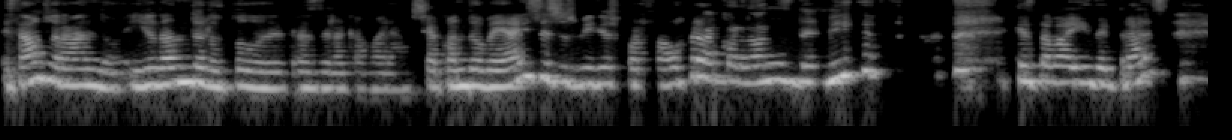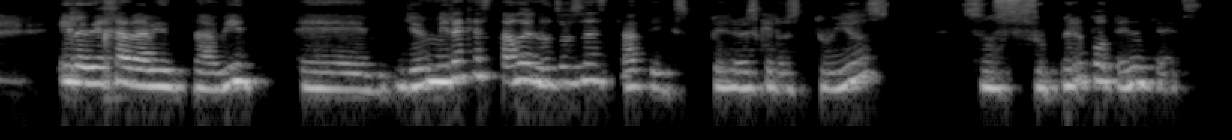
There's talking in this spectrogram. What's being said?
estábamos grabando y yo dándolo todo detrás de la cámara. O sea, cuando veáis esos vídeos, por favor, acordaos de mí. que estaba ahí detrás. Y le dije a David, David, eh, yo mira que he estado en otros statics, pero es que los tuyos son súper potentes.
